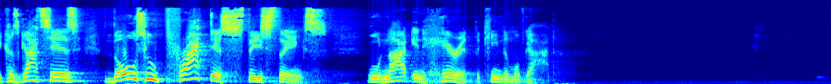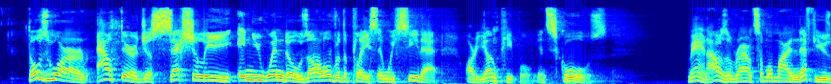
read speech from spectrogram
Because God says those who practice these things will not inherit the kingdom of God. Those who are out there just sexually innuendos all over the place, and we see that, are young people in schools. Man, I was around some of my nephews,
